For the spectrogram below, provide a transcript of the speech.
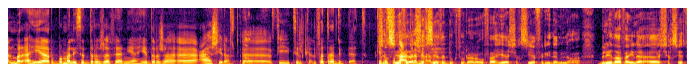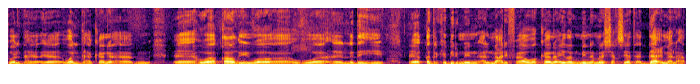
المرأة هي ربما ليست درجة ثانية هي درجة عاشرة نعم. في تلك الفترة بالذات. كيف استطاعت أن شخصية الدكتورة رؤوفة هي شخصية فريدة من نوعها. بالإضافة إلى شخصية والدها. والدها كان هو قاضي وهو لديه قدر كبير من المعرفة وكان أيضا من من الشخصيات الداعمة لها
